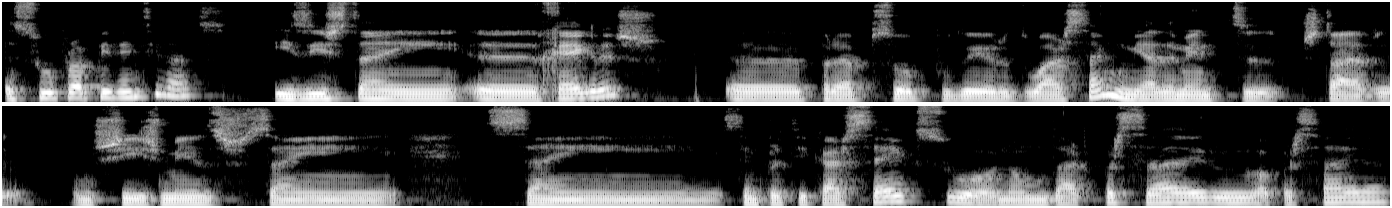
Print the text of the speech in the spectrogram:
a sua própria identidade. Existem regras para a pessoa poder doar sangue, nomeadamente estar uns X meses sem, sem, sem praticar sexo ou não mudar de parceiro ou parceira.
